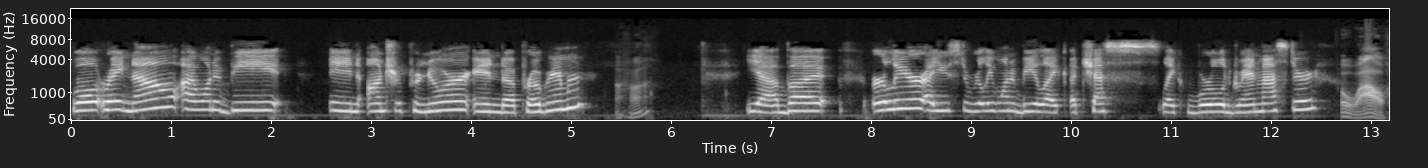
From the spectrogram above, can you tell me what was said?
Well, right now I want to be an entrepreneur and a programmer. Uh huh. Yeah, but earlier I used to really want to be like a chess like world grandmaster. Oh wow.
